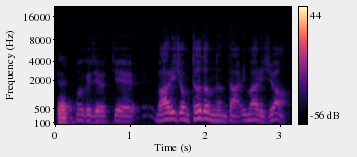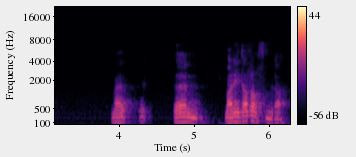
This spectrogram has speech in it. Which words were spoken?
네, 뭐, 이제, 이제 말이 좀 더듬는다. 이 말이죠. 마, 네, 많이 다뤘습니다.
